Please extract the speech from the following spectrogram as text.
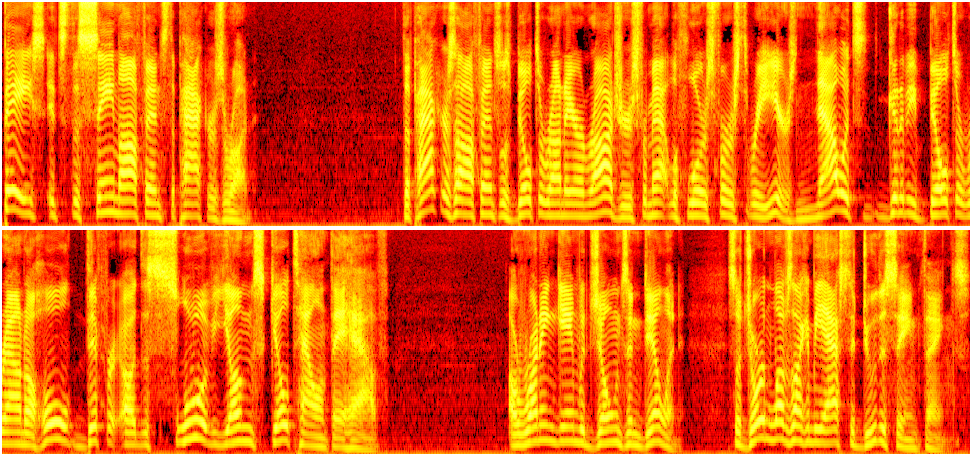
base, it's the same offense the Packers run. The Packers offense was built around Aaron Rodgers for Matt LaFleur's first three years. Now it's going to be built around a whole different, uh, the slew of young skill talent they have. A running game with Jones and Dillon. So Jordan Love's not going to be asked to do the same things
